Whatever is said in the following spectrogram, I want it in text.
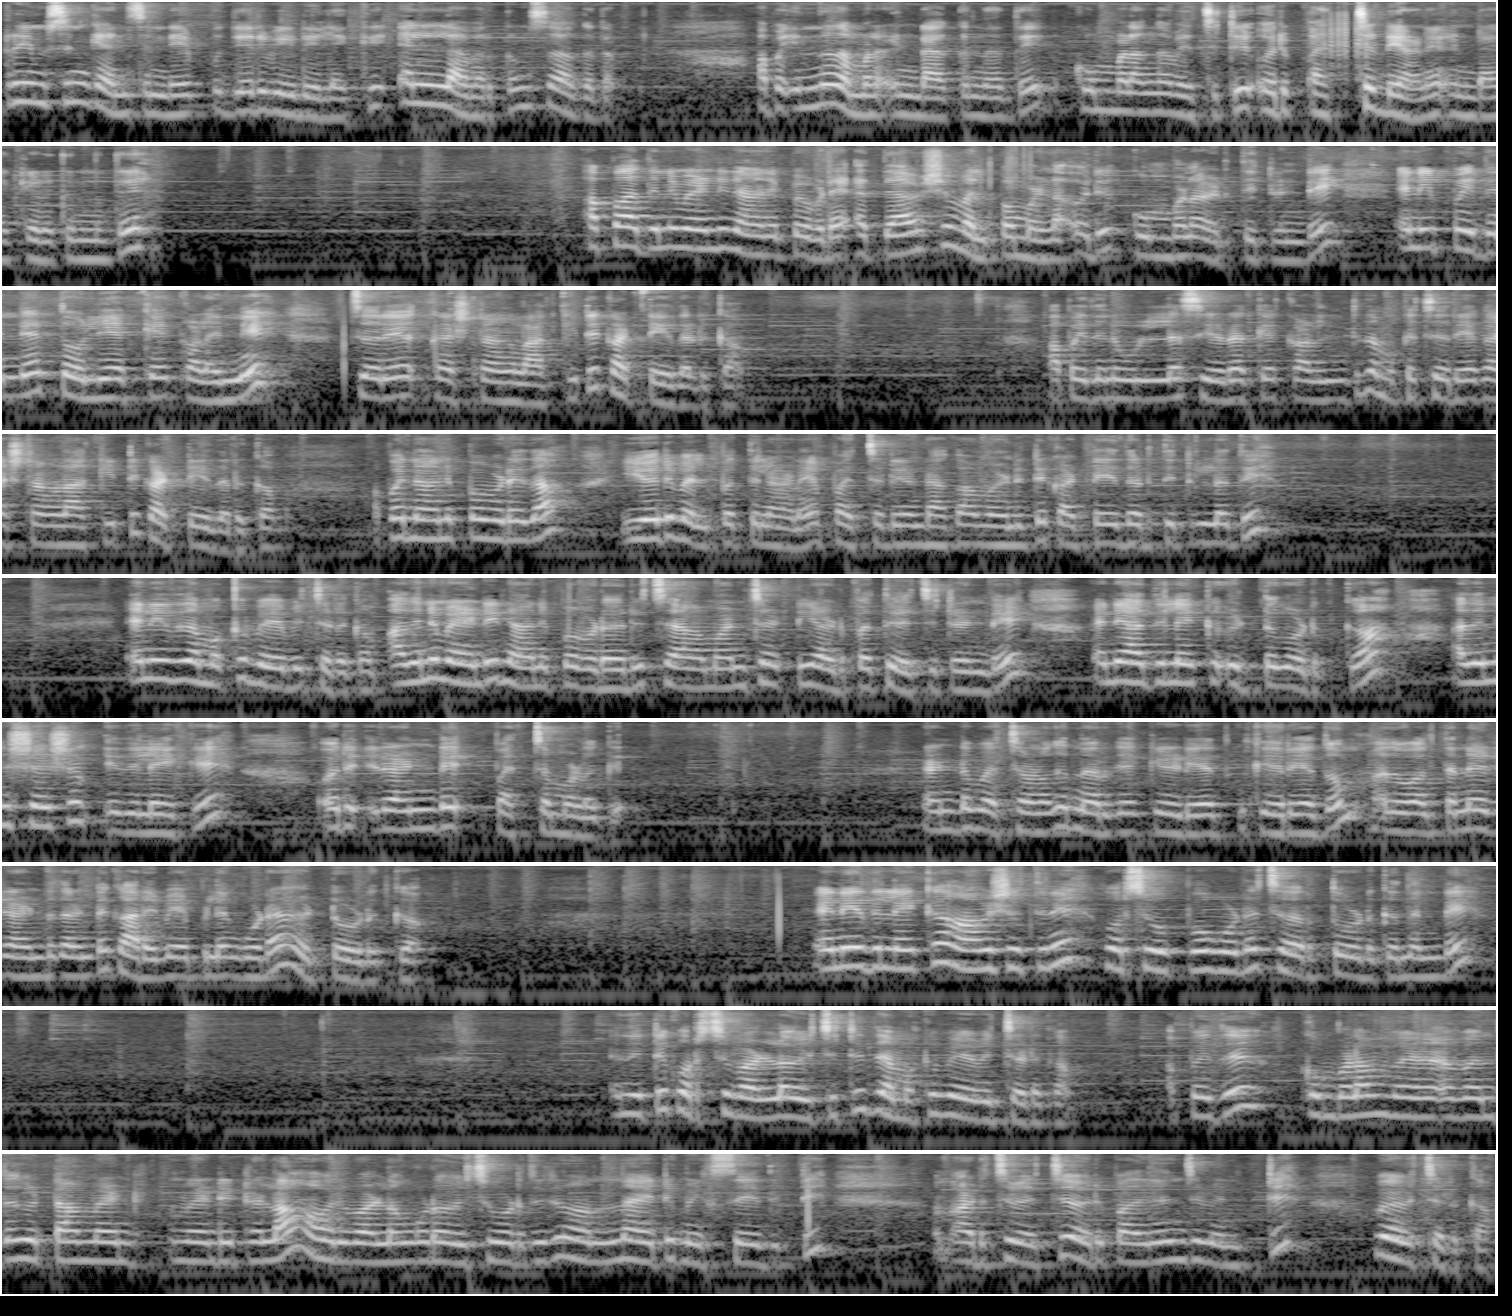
Dreams in ക്യാൻസിന്റെ പുതിയൊരു വീഡിയോയിലേക്ക് എല്ലാവർക്കും സ്വാഗതം. അപ്പോൾ ഇന്ന് നമ്മൾ ഉണ്ടാക്കുന്നത് കുമ്പളങ്ങ വെച്ചിട്ട് ഒരു പച്ചടിയാണ് ഉണ്ടാക്കിയെടുക്കുന്നത്. അപ്പോൾ അതിന് വേണ്ടി ഞാനിപ്പോൾ ഇവിടെ അത്യാവശ്യം വലിപ്പമുള്ള ഒരു കുമ്പളം എടുത്തിട്ടുണ്ട്. ഇനിയിപ്പോൾ ഇതിന്റെ തൊലിയൊക്കെ കളഞ്ഞ് ചെറിയ കഷ്ണങ്ങളാക്കിയിട്ട് കട്ട് ചെയ്തെടുക്കാം. അപ്പോൾ ഇതിന്റെ ഉള്ള സീഡൊക്കെ കളഞ്ഞിട്ട് നമുക്ക് ചെറിയ കഷ്ണങ്ങളാക്കിയിട്ട് കട്ട് ചെയ്തെടുക്കാം. അപ്പോൾ ഞാനിപ്പോൾ ഇവിടെ ഇതാ ഈ ഒരു വലുപ്പത്തിലാണ് പച്ചടി ഉണ്ടാക്കാൻ വേണ്ടിയിട്ട് കട്ട് ചെയ്തെടുത്തിട്ടുള്ളത്. ഇനി ഇത് നമുക്ക് വേവിച്ചെടുക്കാം. അതിന് വേണ്ടി ഞാനിപ്പോൾ ഇവിടെ ഒരു മൺചട്ടി അടുപ്പത്ത് വെച്ചിട്ടുണ്ട്. ഇനി അതിലേക്ക് ഇട്ട് കൊടുക്കുക. അതിനുശേഷം ഇതിലേക്ക് ഒരു രണ്ട് പച്ചമുളക് രണ്ട് പച്ചമുളക് നെറുകെ കീറിയ കീറിയതും അതുപോലെ തന്നെ രണ്ട് തണ്ട് കറിവേപ്പിലയും കൂടെ ഇട്ട് കൊടുക്കുക. ഇനി ഇതിലേക്ക് ആവശ്യത്തിന് കുറച്ച് ഉപ്പ് കൂടെ ചേർത്ത് കൊടുക്കുന്നുണ്ട്. എന്നിട്ട് കുറച്ച് വെള്ളം ഒഴിച്ചിട്ട് നമുക്ക് വേവിച്ചെടുക്കാം. അപ്പോൾ ഇത് കുമ്പളം വെന്ത് കിട്ടാൻ വേണ്ടി വേണ്ടിയിട്ടുള്ള ഒരു വെള്ളം കൂടെ ഒഴിച്ച് കൊടുത്തിട്ട് നന്നായിട്ട് മിക്സ് ചെയ്തിട്ട് അടച്ച് വെച്ച് ഒരു പതിനഞ്ച് മിനിറ്റ് വേവിച്ചെടുക്കാം.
